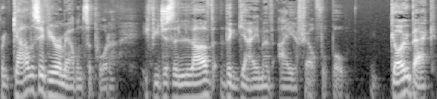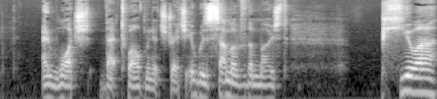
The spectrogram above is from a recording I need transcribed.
regardless if you're a Melbourne supporter, if you just love the game of AFL football, go back and watch that 12 minute stretch. It was some of the most pure,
